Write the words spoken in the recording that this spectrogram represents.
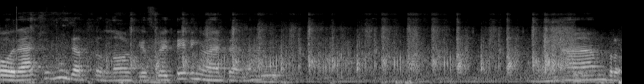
ഓ ചത്തൊന്നു ഓക്കെ സ്വെറ്റേറ്റിംഗ് മാറ്റാണ് ആംബ്രോ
